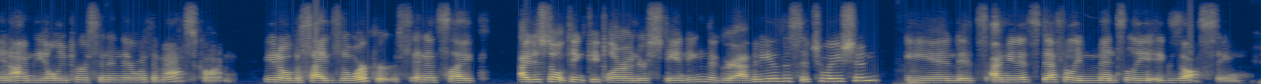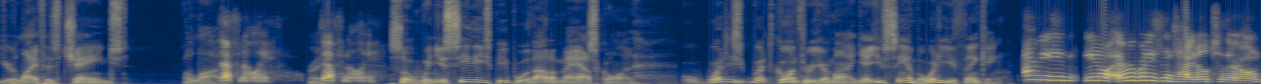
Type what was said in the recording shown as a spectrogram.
and I'm the only person in there with a mask on, you know, besides the workers. And it's like I just don't think people are understanding the gravity of the situation hmm. and it's I mean, it's definitely mentally exhausting. Your life has changed a lot. Definitely. Right. Definitely. So when you see these people without a mask on, what is what's going through your mind? Yeah, you see them, but what are you thinking? I mean, you know, everybody's entitled to their own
